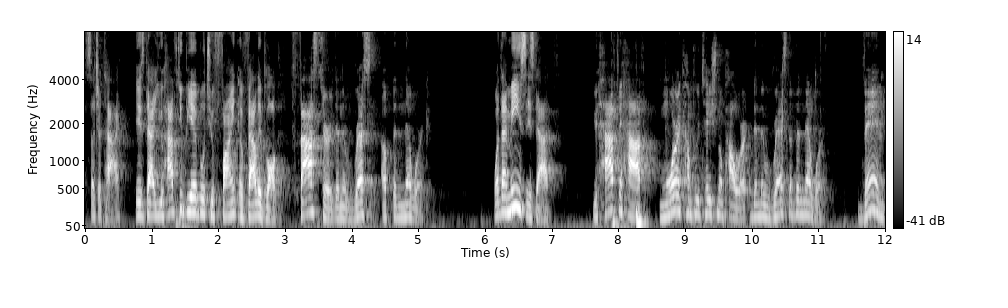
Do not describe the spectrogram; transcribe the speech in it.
such attack, is that you have to be able to find a valid block faster than the rest of the network. What that means is that you have to have more computational power than the rest of the network. Then,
